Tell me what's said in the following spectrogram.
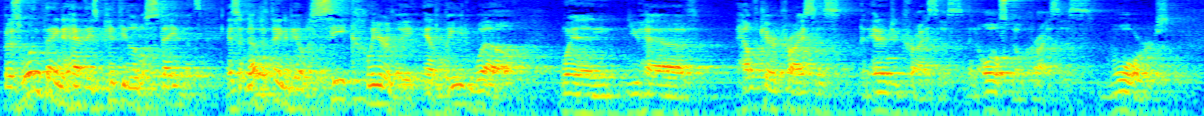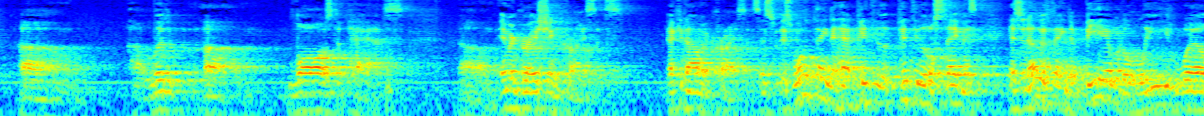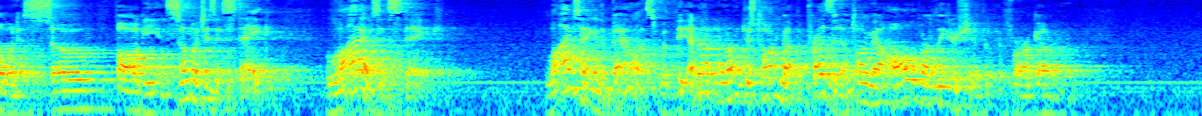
But it's one thing to have these pithy little statements. It's another thing to be able to see clearly and lead well when you have a healthcare crisis, an energy crisis, an oil spill crisis, wars, um, uh, lit- uh, laws to pass, um, immigration crisis, economic crisis. It's, it's one thing to have pithy, pithy, little statements. It's another thing to be able to lead well when it's so foggy and so much is at stake. Lives at stake. Lives hang in the balance with the. I'm not, I'm not just talking about the president. I'm talking about all of our leadership for our government.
